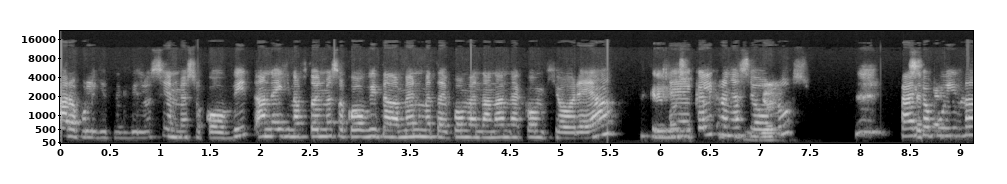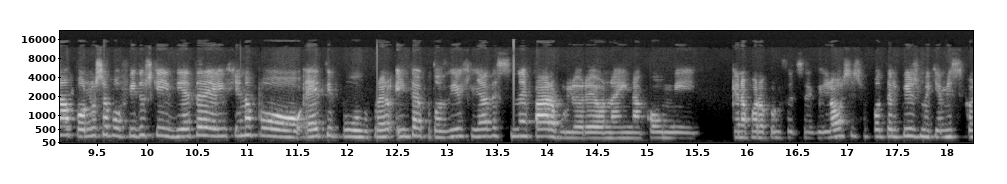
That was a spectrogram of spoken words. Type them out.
πάρα πολύ για την εκδήλωση εν μέσω COVID. Αν έγινε αυτό εν μέσω COVID, αναμένουμε τα επόμενα να είναι ακόμη πιο ωραία. Ε, καλή χρονιά σε όλους. Χάρηκα που είδα πολλούς αποφύτους και ιδιαίτερα η αλήθεια είναι από έτη που είναι από το 2000 είναι πάρα πολύ ωραίο να είναι ακόμη και να παρακολουθώ τις εκδηλώσεις, οπότε ελπίζουμε και εμείς 20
